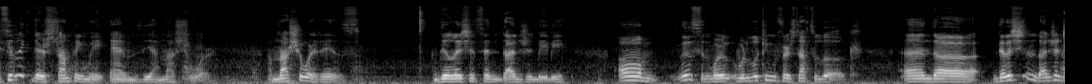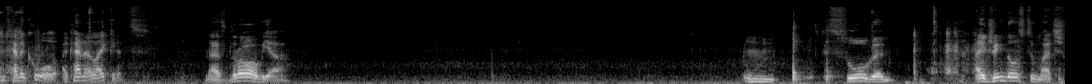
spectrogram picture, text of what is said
feel like there's something with AMZ. I'm not sure. I'm not sure what it is. Delicious in Dungeon, baby. Um, listen, we're, we're looking for stuff to look. And, uh, Delicious in Dungeon is kind of cool. I kind of like it. Nazdrovia. Mm, so good. I drink those too much.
